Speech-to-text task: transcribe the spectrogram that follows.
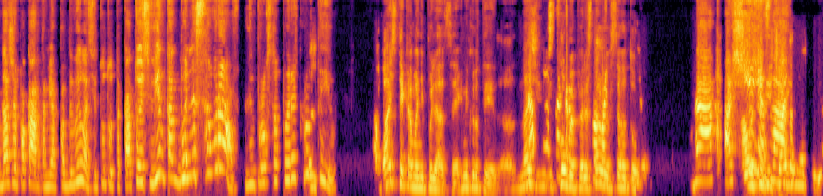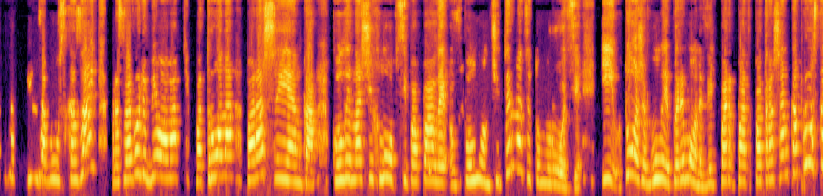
даже по картам я подивилась, і тут от така. Тобто він як би не соврав, він просто перекрутив. А бачите, яка маніпуляція, як не крути. Наші просто коми переставили, все готово. Да. А ще А я знаю, дівчата він забув сказати про свого любимого патрона Порошенка, коли наші хлопці попали в полон в 2014 році, і теж були перемовини. Від Патрашенка просто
